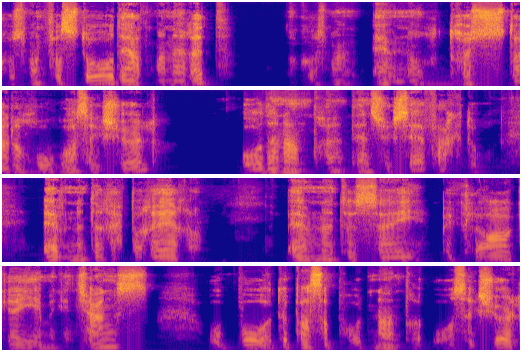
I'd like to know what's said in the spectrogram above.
Hvordan man forstår det at man er redd, og hvordan man evner å trøste eller roe seg sjøl og den andre, det er en suksessfaktor. Evnen til å reparere. Evnen til å si 'beklager, gi meg en sjanse', og både passe på den andre og seg sjøl.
